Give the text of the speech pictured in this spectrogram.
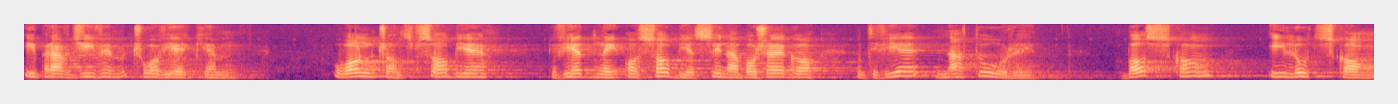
i prawdziwym człowiekiem, łącząc w sobie w jednej osobie Syna Bożego dwie natury boską i ludzką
